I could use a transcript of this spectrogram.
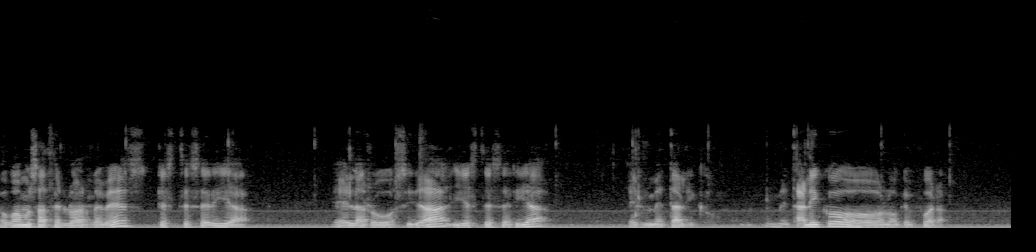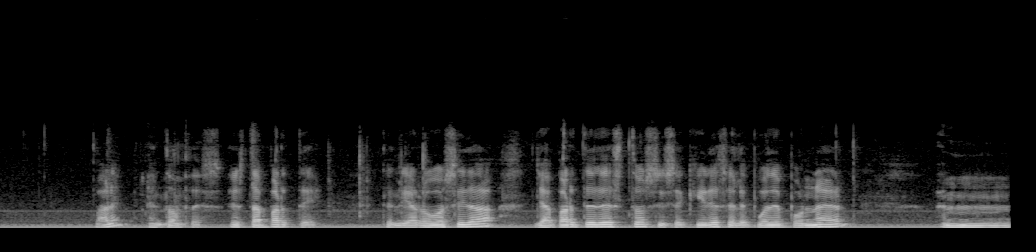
O vamos a hacerlo al revés. Este sería la rugosidad y este sería el metálico metálico o lo que fuera. Vale entonces esta parte tendría rugosidad y aparte de esto si se quiere se le puede poner mm,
